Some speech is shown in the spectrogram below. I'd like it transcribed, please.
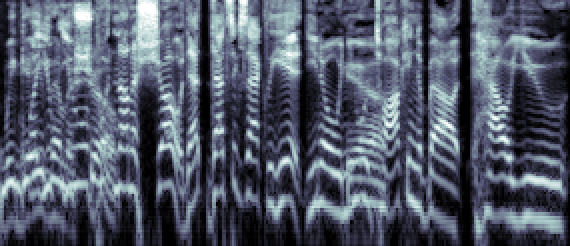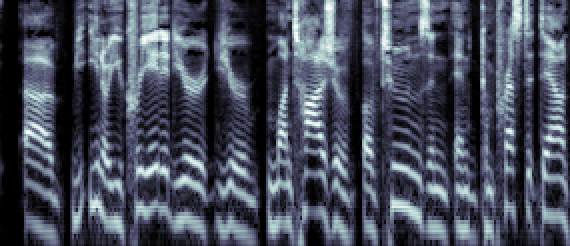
we gave well, you, them you a were putting on a show. That that's exactly it. You know, when you Yeah. were talking about how you uh, you know, you created your your montage of, of tunes and, and compressed it down.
